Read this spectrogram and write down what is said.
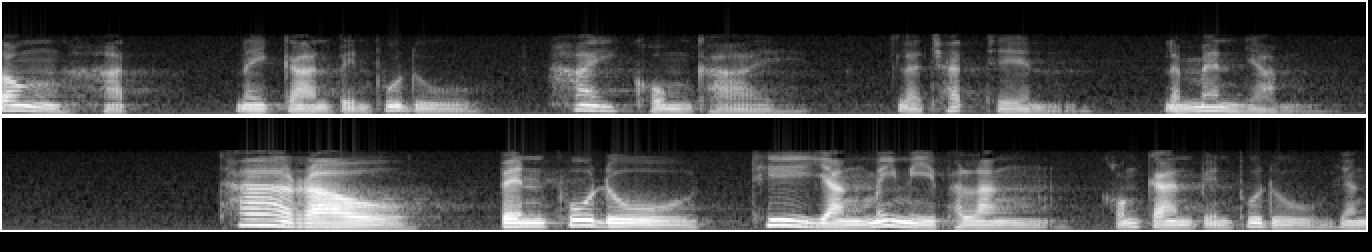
ต้องหัดในการเป็นผู้ดูให้คมคาย และชัดเจนและแม่นยำ ถ้าเราเป็นผู้ดูที่ยังไม่มีพลังของการเป็นผู้ดู ยัง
